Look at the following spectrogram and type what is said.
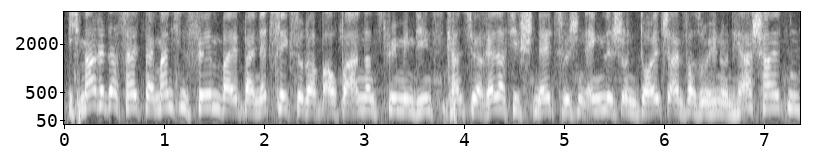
ich mache das halt bei manchen Filmen, bei, bei Netflix oder auch bei anderen Streamingdiensten, kannst du ja relativ schnell zwischen Englisch und Deutsch einfach so hin und her schalten.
